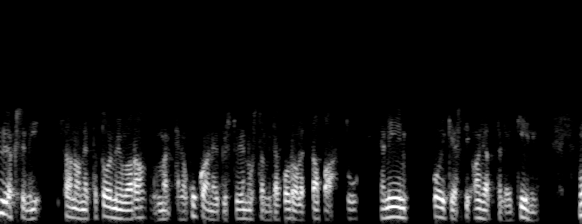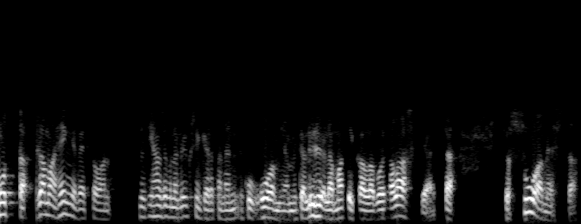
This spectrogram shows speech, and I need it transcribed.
työkseni sanon, että toimivalla rahoitusmarkkinoilla kukaan ei pysty ennustamaan, mitä korolle tapahtuu. Ja niin oikeasti ajatteleekin. Mutta sama hengenvetoon nyt ihan semmoinen yksinkertainen huomio, mikä lyhyellä matikalla voidaan laskea, että jos Suomessa,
